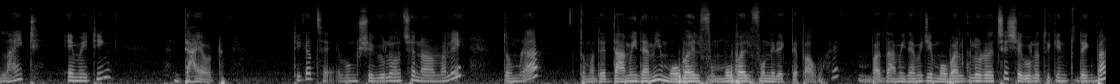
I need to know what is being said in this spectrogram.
light emitting diode, ঠিক আছে? এবং সেগুলো হচ্ছে নর্মালি তোমরা তোমাদের দামি দামি মোবাইল মোবাইল ফোনে দেখতে পাও হ্যাঁ? বা দামি দামি যে মোবাইলগুলো রয়েছে সেগুলোতে কিন্তু দেখবা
